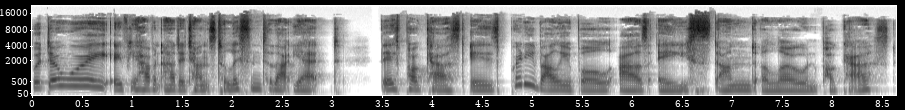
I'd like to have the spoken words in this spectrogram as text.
but don't worry if you haven't had a chance to listen to that yet. This podcast is pretty valuable as a standalone podcast.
